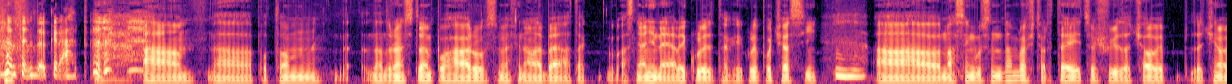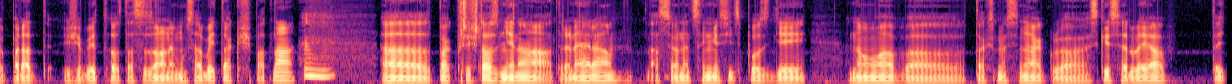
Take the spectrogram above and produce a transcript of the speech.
Tentokrát. A, a potom na druhém světovém poháru jsme v finále B a tak vlastně ani nejeli kvůli, taky kvůli počasí. Mm-hmm. A na singlu jsem tam byl čtvrtý, což už začalo, začínalo vypadat, že by to ta sezona nemusela být tak špatná. Mm-hmm. A pak přišla změna trenéra, asi o necelý měsíc později. No a, a tak jsme se nějak hezky sedli a teď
